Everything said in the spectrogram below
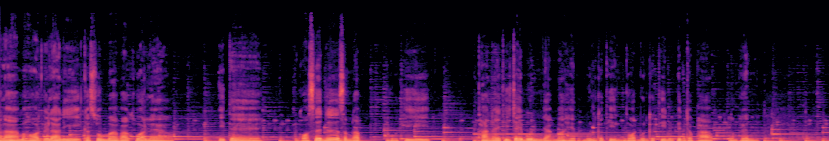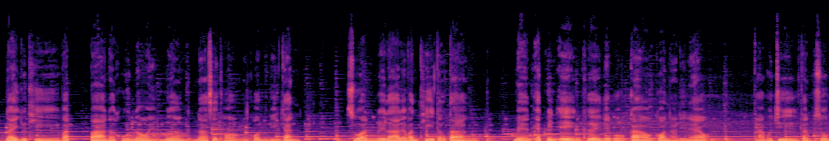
เอาล่ะมาฮอดเวลานี้กระสมมาพาควรแล้วนี่แต่ขอเชิญเด้อสำหรับผู้ที่ทานใดที่ใจบุญอยากมาเฮ็ดบุญกระถินถอดบุญกระถินเป็นเจ้าภาพน้ำเพลินได้อยู่ที่วัดป่านาคูนน้อย เมืองนาไซทองนครดุริยางค์จันทน์ส่วนเวลาและวันที่ต่างๆ แมนแอดมินเองเคยได้บอกกล่าวก่อนหน้านี้แล้วถ้าบ่จื้อท่านผู้ชม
